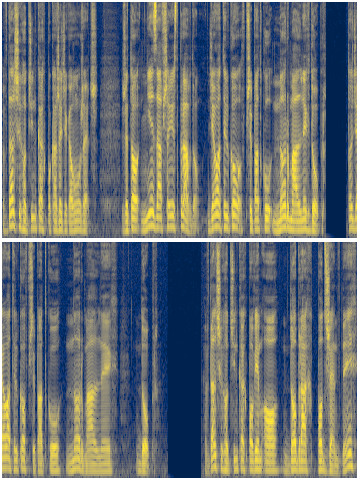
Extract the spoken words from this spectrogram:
W dalszych odcinkach pokażę ciekawą rzecz, że to nie zawsze jest prawdą. Działa tylko w przypadku normalnych dóbr. To działa tylko w przypadku normalnych dóbr. W dalszych odcinkach powiem o dobrach podrzędnych,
